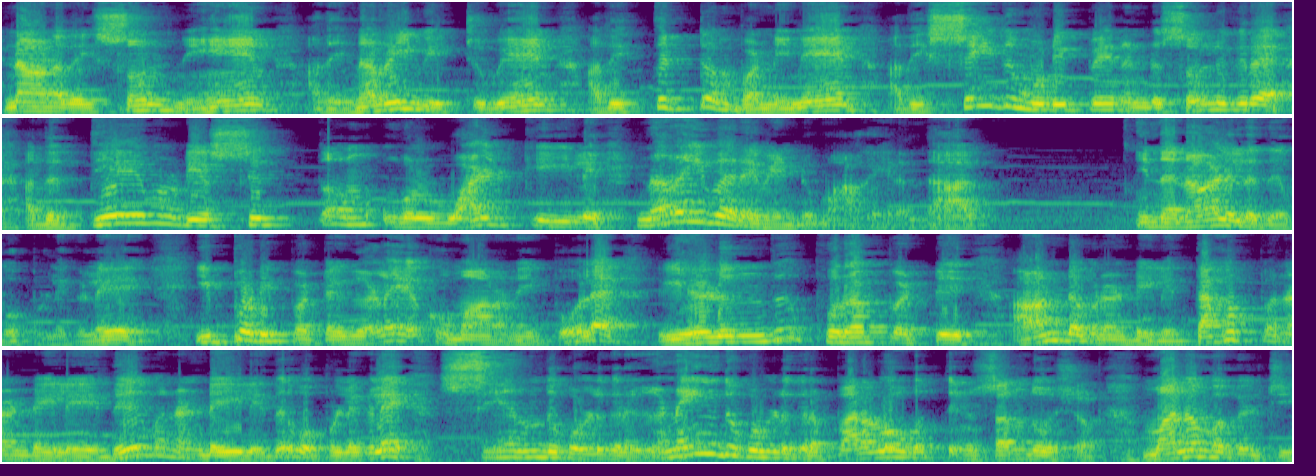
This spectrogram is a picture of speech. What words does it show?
நான் அதை சொன்னேன் அதை நிறைவேற்றுவேன் அதை திட்டம் பண்ணினேன் அதை செய்து முடிப்பேன் என்று சொல்லுகிற அந்த தேவனுடைய சித்தம் உங்கள் வாழ்க்கையிலே நிறைவேற வேண்டுமாக இருந்தால் இந்த நாளில் தேவ பிள்ளைகளே இப்படிப்பட்ட இளைய குமாரனை போல எழுந்து புறப்பட்டு ஆண்டவர் அண்டையிலே தகப்பன் அண்டையிலே தேவன் அண்டையிலே தேவ பிள்ளைகளே சேர்ந்து கொள்ளுகிற இணைந்து கொள்ளுகிற பரலோகத்தின் சந்தோஷம் மனமகிழ்ச்சி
